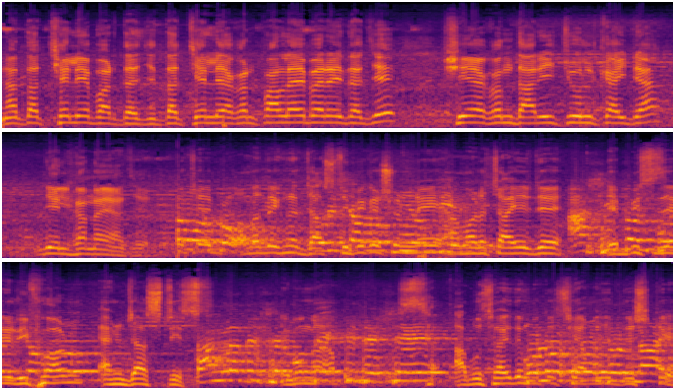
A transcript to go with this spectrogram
না তার ছেলে পারতেছে। তার ছেলে এখন পালায় বেড়াইতেছে, সে এখন দাড়ি, চুল কাইটা জেলখানায় আছে। আমাদের এখানে জাস্টিফিকেশন নেই, আমরা চাই যে এফবিসি রিফর্ম অ্যান্ড জাস্টিস এবং আবু সাইদের মধ্যে সে আমাদের দেশকে,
